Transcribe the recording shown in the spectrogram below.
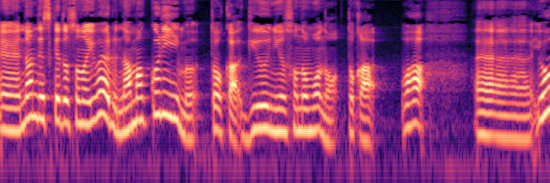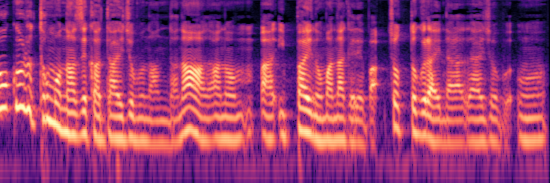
えー、なんですけど、そのいわゆる生クリームとか牛乳そのものとかは、えー、ヨーグルトもなぜか大丈夫なんだな。あの、あいっぱい飲まなければ。ちょっとぐらいなら大丈夫。うん。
